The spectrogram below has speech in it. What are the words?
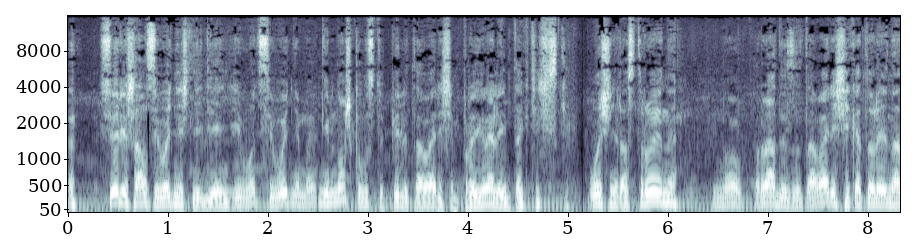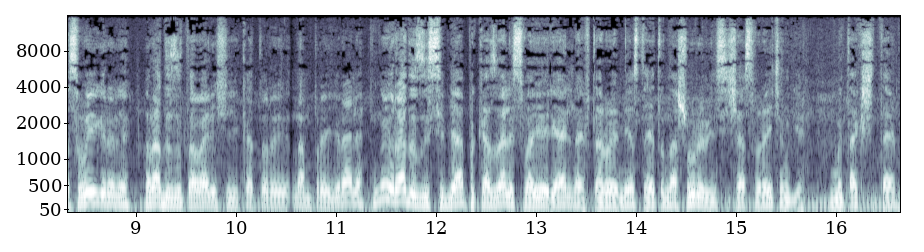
Все решал сегодняшний день. И вот сегодня мы немножко выступили товарищам, проиграли им тактически. Очень расстроены, но рады за товарищей, которые нас выиграли, рады за товарищей, которые нам проиграли, ну и рады за себя, показали свое реальное второе место. Это наш уровень сейчас в рейтинге, мы так считаем.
